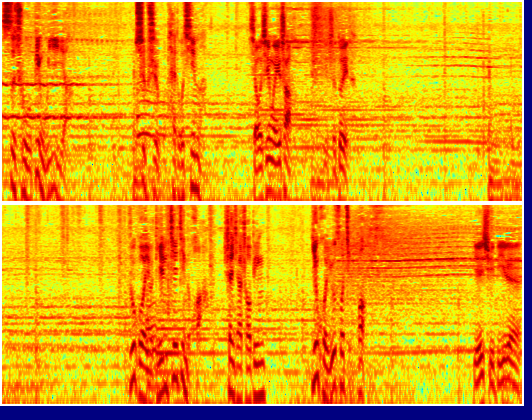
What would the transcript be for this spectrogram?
四处并无异样，是不是我太多心了？小心为上，你是对的。如果有敌人接近的话，山下哨兵应会有所警报。也许敌人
